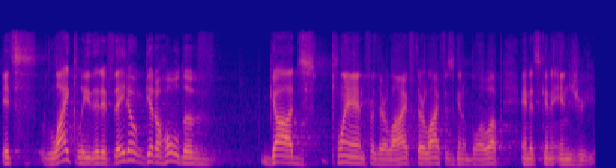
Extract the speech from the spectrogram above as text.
it's likely that if they don't get a hold of God's plan for their life, their life is going to blow up and it's going to injure you.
